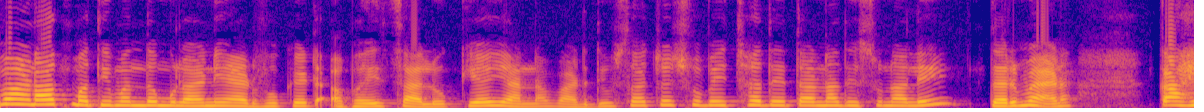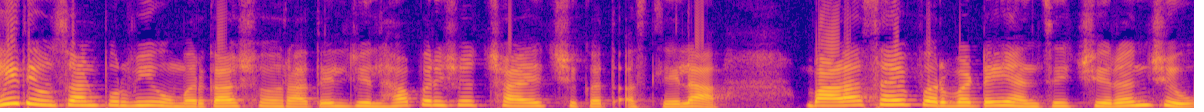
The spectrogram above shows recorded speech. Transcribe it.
सर्व अनाथ मतिमंद मुलांनी ॲडव्होकेट अभय चालुक्य यांना वाढदिवसाच्या शुभेच्छा देताना दिसून आले. दरम्यान काही दिवसांपूर्वी उमरगा शहरातील जिल्हा परिषद शाळेत शिकत असलेला बाळासाहेब वरवटे यांचे चिरंजीव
